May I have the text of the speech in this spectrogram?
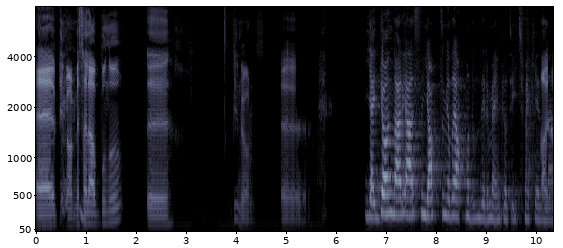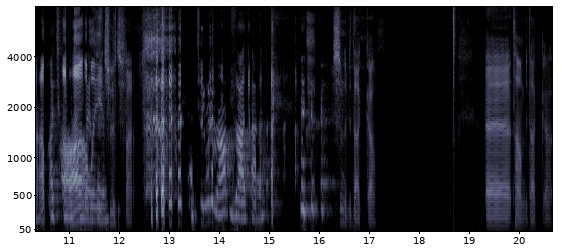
Eee, bilmiyorum. Mesela bunu, eee, bilmiyorum. Eee Ya gönder gelsin yaptım ya da yapmadım derim en kötü içmek yerine. Aynen ama Açık A, konuşma ama yaparım. iç lütfen. İçiyorum abi zaten. Şimdi bir dakika. Eee, tamam bir dakika.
